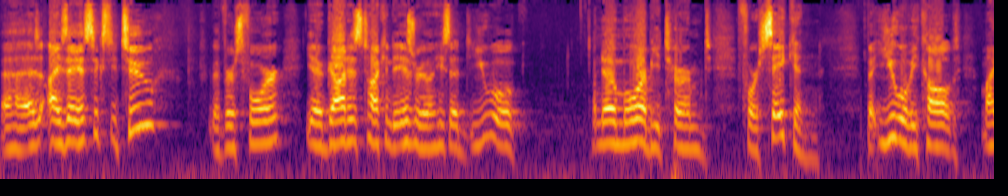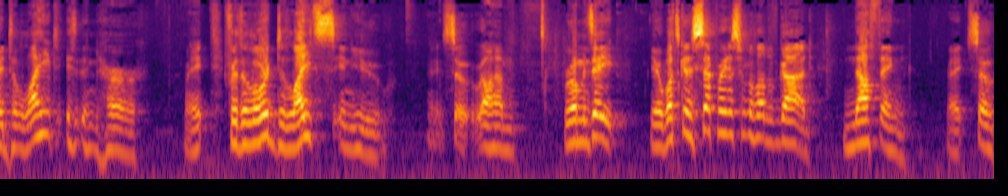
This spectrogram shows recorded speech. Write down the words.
uh, Isaiah 62, uh, verse 4, you know, God is talking to Israel, and He said, "You will no more be termed forsaken, but you will be called, My delight is in her." Right? For the Lord delights in you. So um, Romans 8, you know, what's going to separate us from the love of God? Nothing. Right? So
